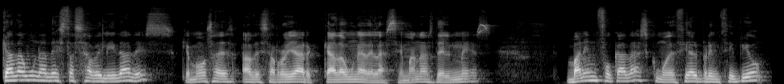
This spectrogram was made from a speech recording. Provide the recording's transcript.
cada una de estas habilidades que vamos a, desarrollar cada una de las semanas del mes van enfocadas, como decía al principio,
